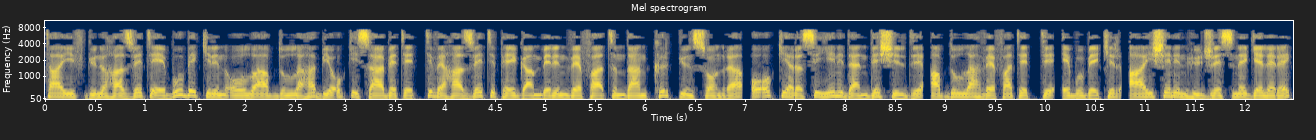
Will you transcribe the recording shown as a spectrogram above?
Taif günü Hazreti Ebu Bekir'in oğlu Abdullah'a bir ok isabet etti ve Hazreti Peygamber'in vefatından 40 gün sonra, o ok yarası yeniden deşildi, Abdullah vefat etti, Ebu Bekir, Ayşe'nin hücresine gelerek,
